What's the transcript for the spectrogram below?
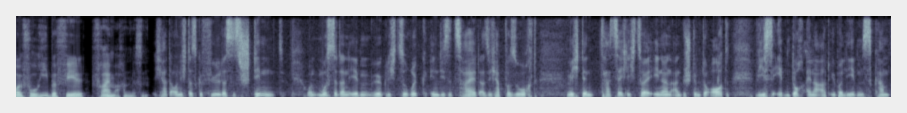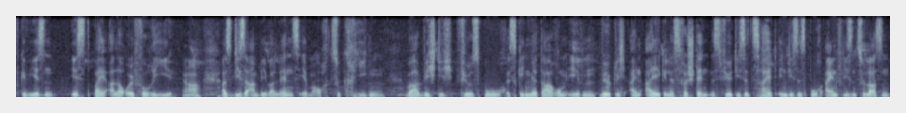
Euphoriebefehl freimachen müssen. Ich hatte auch nicht das Gefühl, dass es stimmt und musste dann eben wirklich zurück in diese Zeit. Also ich habe versucht, mich denn tatsächlich zu erinnern an bestimmte Orte, wie es eben doch eine Art Überlebenskampf gewesen ist bei aller Euphorie. Ja? Also diese Ambivalenz eben auch zu kriegen war wichtig fürs Buch. Es ging mir darum, eben wirklich ein eigenes Verständnis für diese Zeit in dieses Buch einfließen zu lassen.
